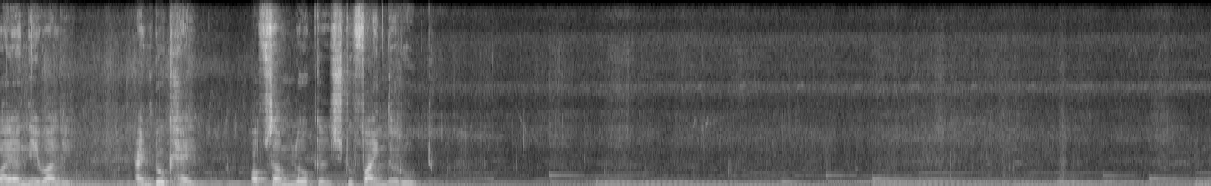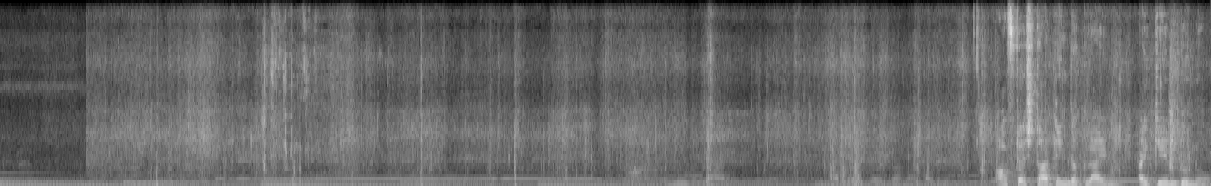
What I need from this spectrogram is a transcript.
via Nevali and took help of some locals to find the route. After starting the climb, I came to know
